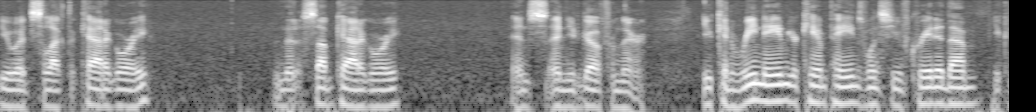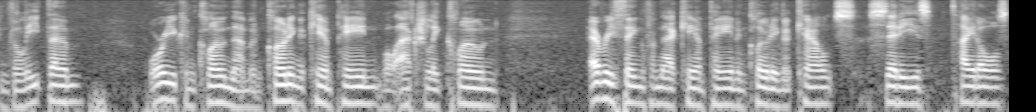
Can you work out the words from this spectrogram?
You would select a category, and then a subcategory, and, and you'd go from there. You can rename your campaigns once you've created them. You can delete them or you can clone them. And cloning a campaign will actually clone everything from that campaign, including accounts, cities, titles,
